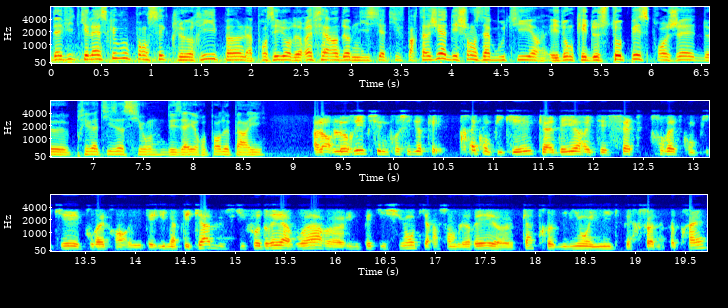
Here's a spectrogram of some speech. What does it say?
David Kella, est-ce que vous pensez que le RIP, hein, la procédure de référendum d'initiative partagée, a des chances d'aboutir et donc et de stopper ce projet de privatisation des aéroports de Paris? Alors le RIP, c'est une procédure qui est très compliquée, qui a d'ailleurs été faite pour être compliquée et pour être en réalité inapplicable, puisqu'il faudrait avoir une pétition qui rassemblerait 4 millions et demi de personnes à peu près,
